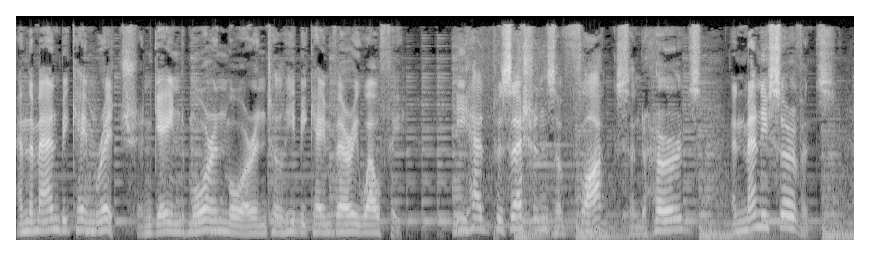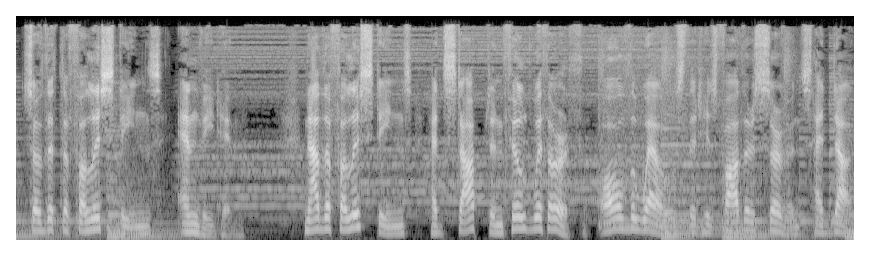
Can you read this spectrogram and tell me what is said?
and the man became rich, and gained more and more until he became very wealthy. He had possessions of flocks and herds, and many servants, so that the Philistines envied him. Now the Philistines had stopped and filled with earth all the wells that his father's servants had dug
